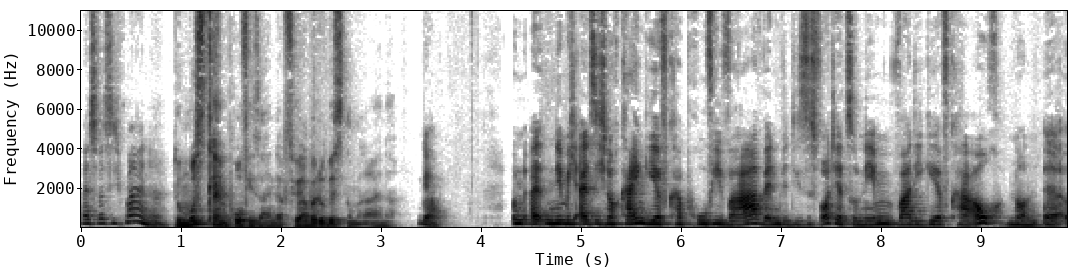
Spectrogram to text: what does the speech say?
Weißt du, was ich meine? Du musst kein Profi sein dafür, aber du bist nun mal einer. Ja, und äh, nämlich als ich noch kein GFK-Profi war, wenn wir dieses Wort jetzt so nehmen, war die GFK auch non, äh,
